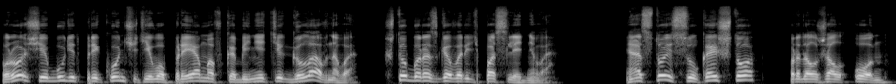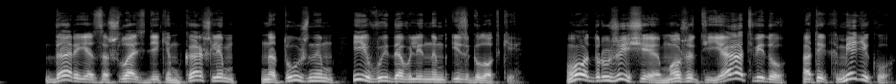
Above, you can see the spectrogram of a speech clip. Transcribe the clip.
Проще будет прикончить его прямо в кабинете главного, чтобы разговорить последнего. «А с той сукой что?» – продолжал он. Дарья зашла с диким кашлем, натужным и выдавленным из глотки. «О, дружище, может, я отведу, а ты к медику?»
